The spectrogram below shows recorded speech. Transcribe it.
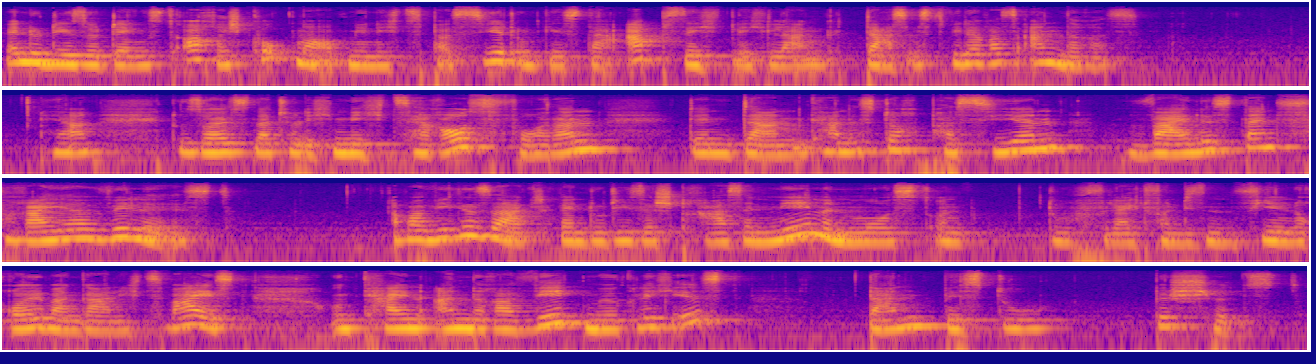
Wenn du dir so denkst, ach, ich guck mal, ob mir nichts passiert und gehst da absichtlich lang, das ist wieder was anderes. Ja, du sollst natürlich nichts herausfordern, denn dann kann es doch passieren, weil es dein freier Wille ist. Aber wie gesagt, wenn du diese Straße nehmen musst und du vielleicht von diesen vielen Räubern gar nichts weißt und kein anderer Weg möglich ist, dann bist du beschützt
